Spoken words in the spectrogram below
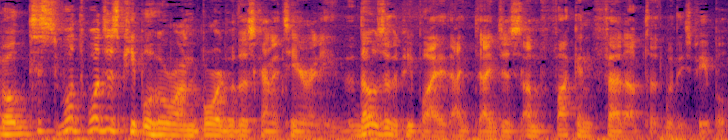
well just what what just people who are on board with this kind of tyranny? Those are the people i i, I just i'm fucking fed up to, with these people.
